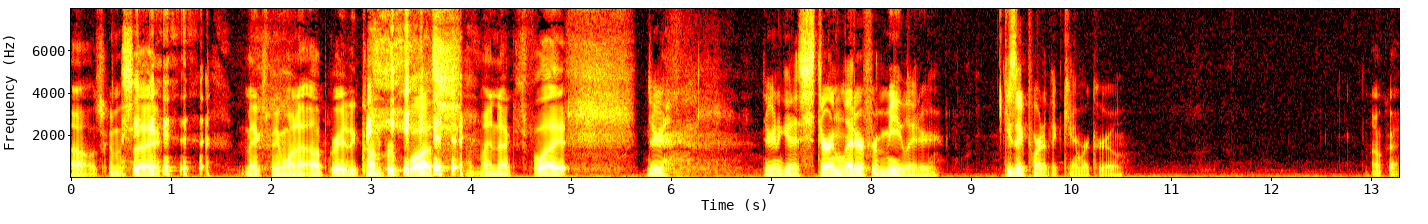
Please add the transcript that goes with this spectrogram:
oh, I was gonna say, makes me want to upgrade to Comfort Plus on my next flight. They're they're gonna get a stern letter from me later. He's like part of the camera crew. Okay,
